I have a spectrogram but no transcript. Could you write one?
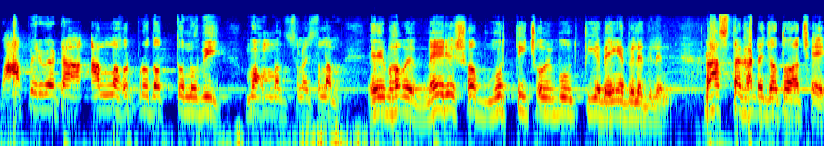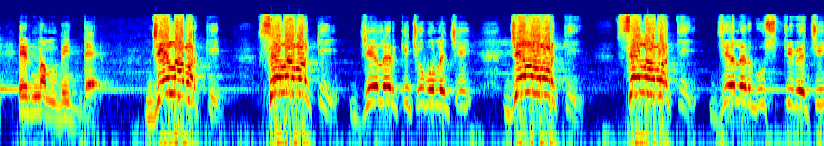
বাপের বেটা আল্লাহর প্রদত্ত নবী মোহাম্মদ সাল্লাম এইভাবে মেরে সব মূর্তি, ছবি মূর্তিকে ভেঙে ফেলে দিলেন। রাস্তাঘাটে যত আছে, এর নাম বিদ্যা। জেল আবার কি? সেল আবার কি? জেলের কিছু বলেছি। জেল আবার কি? সেল আবার কি? জেলের গোষ্ঠী বেচি।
